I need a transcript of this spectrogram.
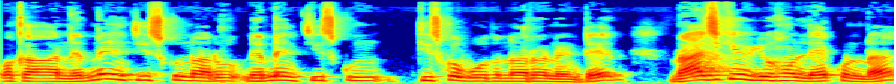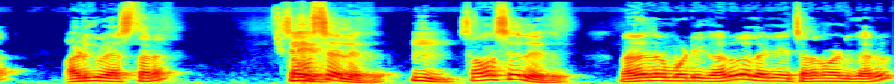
ఒక నిర్ణయం తీసుకున్నారు నిర్ణయం తీసుకు తీసుకోబోతున్నారు అని అంటే రాజకీయ వ్యూహం లేకుండా అడుగు వేస్తారా? సమస్య లేదు. సమస్య లేదు. నరేంద్ర మోడీ గారు అలాగే చంద్రబాబు గారు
